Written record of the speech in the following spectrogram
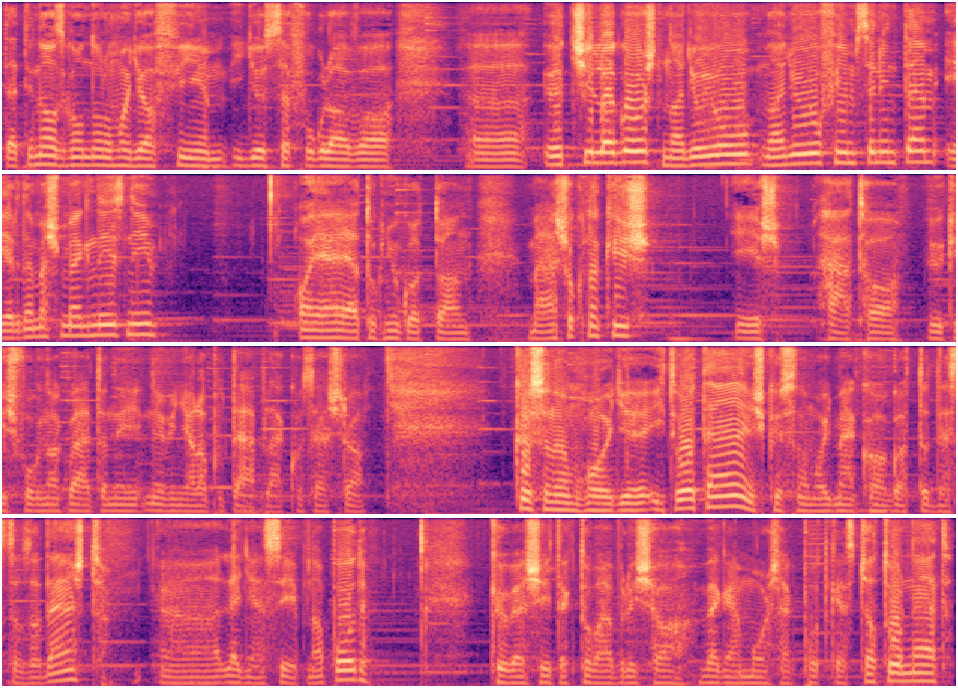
Tehát én azt gondolom, hogy a film így összefoglalva uh, öt csillagos, nagyon jó, nagyon jó film szerintem, érdemes megnézni ajánljátok nyugodtan másoknak is, és hát ha ők is fognak váltani növény alapú táplálkozásra. Köszönöm, hogy itt voltál, és köszönöm, hogy meghallgattad ezt az adást. Legyen szép napod! Kövessétek továbbra is a Vegán Morság Podcast csatornát,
